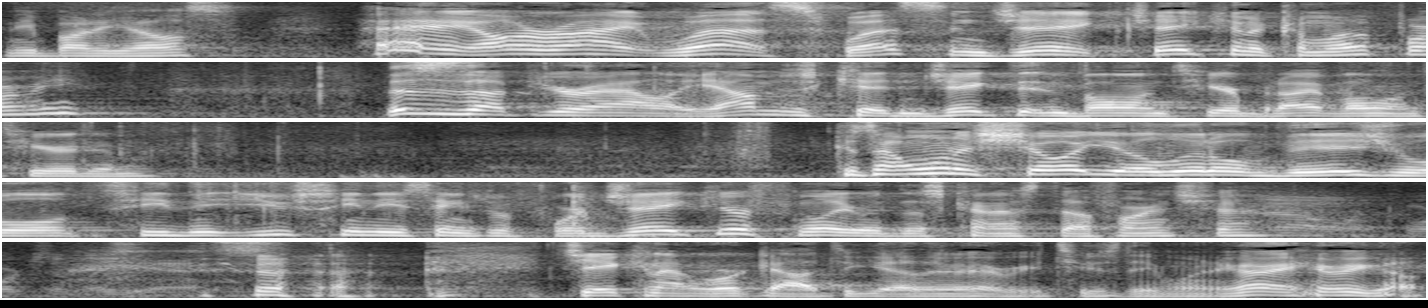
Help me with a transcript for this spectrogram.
Anybody else? Hey, all right, Wes. Wes and Jake. Jake, can you come up for me? This is up your alley. I'm just kidding. Jake didn't volunteer, but I volunteered him. Because I want to show you a little visual. See, you've seen these things before. Jake, you're familiar with this kind of stuff, aren't you? No, unfortunately, yes. Jake and I work out together every Tuesday morning. All right, here we go.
